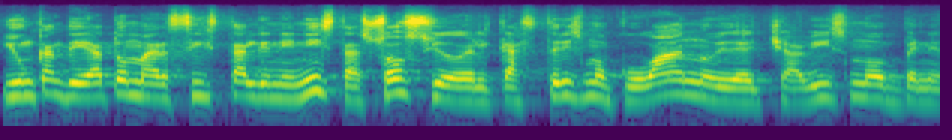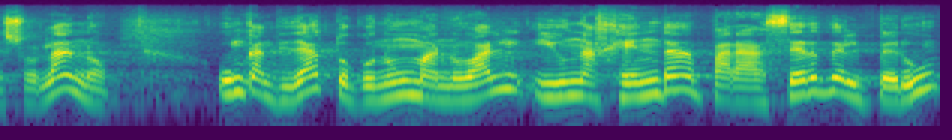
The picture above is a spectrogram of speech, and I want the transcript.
y un candidato marxista-leninista, socio del castrismo cubano y del chavismo venezolano, un candidato con un manual y una agenda para hacer del Perú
